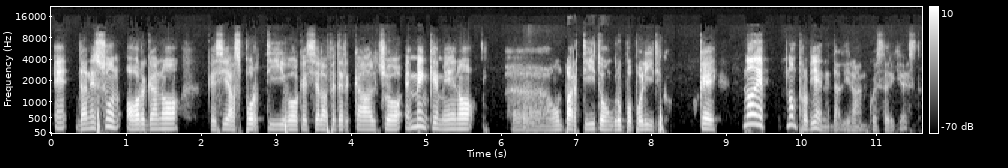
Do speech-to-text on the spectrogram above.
e da nessun organo che sia sportivo, che sia la Federcalcio e men che meno eh, un partito un gruppo politico. Ok? Non, è, non proviene dall'Iran questa richiesta.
